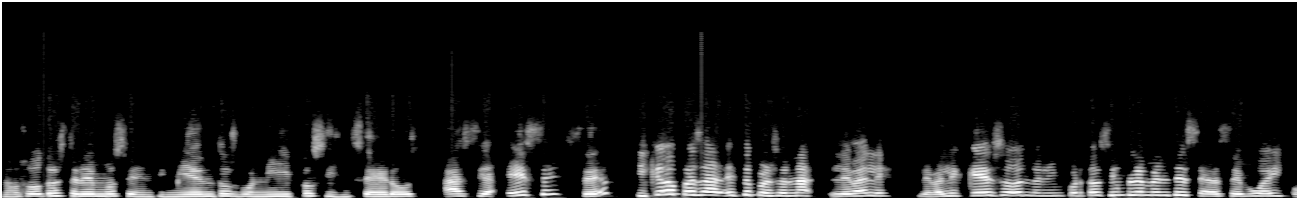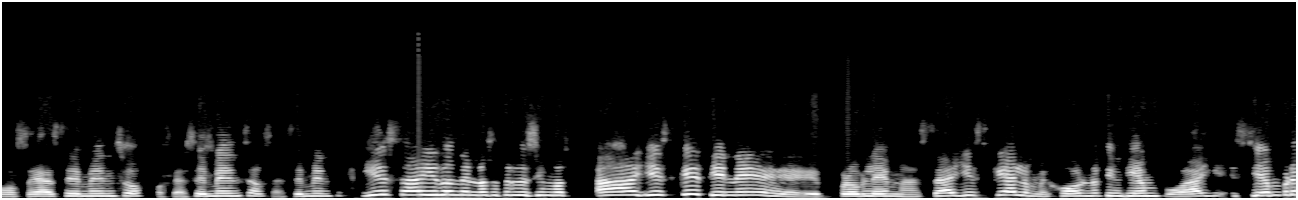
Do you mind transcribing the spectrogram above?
nosotros tenemos sentimientos bonitos, sinceros hacia ese ser. ¿Y qué va a pasar? Esta persona le vale, le vale queso, no le importa, simplemente se hace buey, o se hace menso, o se hace mensa, o se hace mensa. Y es ahí donde nosotros decimos, ay, es que tiene problemas, ay, es que a lo mejor no tiene tiempo, ay, siempre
